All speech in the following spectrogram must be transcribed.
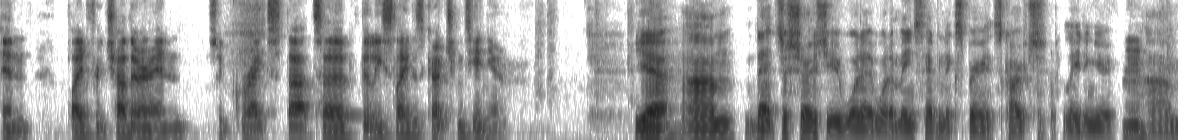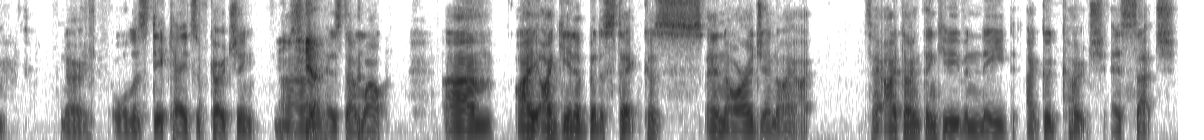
and played for each other. And it's a great start to Billy Slater's coaching tenure. Yeah, um, that just shows you what it what it means to have an experienced coach leading you. Mm. Um, you know, all his decades of coaching uh, yeah. has done well. Um, I I get a bit of stick because in Origin, I, I say I don't think you even need a good coach as such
